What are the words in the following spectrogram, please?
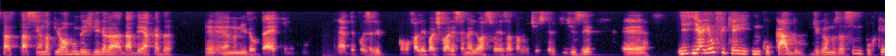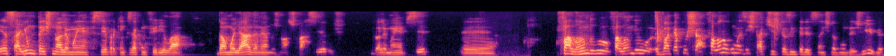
tá, tá sendo a pior Bundesliga da, da década é, no nível técnico. É, depois ele, como eu falei, pode esclarecer melhor se foi exatamente isso que ele quis dizer. É, e, e, aí eu fiquei encucado, digamos assim, porque saiu um texto no Alemanha FC, para quem quiser conferir lá, dar uma olhada né, nos nossos parceiros do Alemanha FC, é, falando, falando, eu vou até puxar, falando algumas estatísticas interessantes da Bundesliga,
